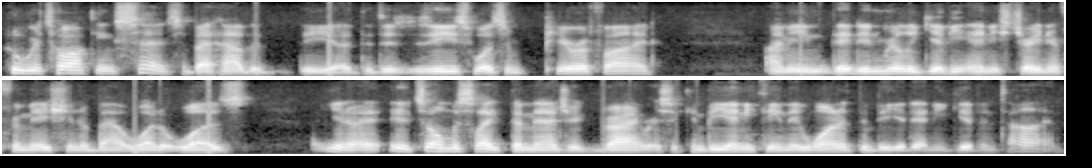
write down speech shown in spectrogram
who were talking sense about how the the, uh, the disease wasn't purified. I mean, they didn't really give you any straight information about what it was. You know, it's almost like the magic virus. It can be anything they want it to be at any given time.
